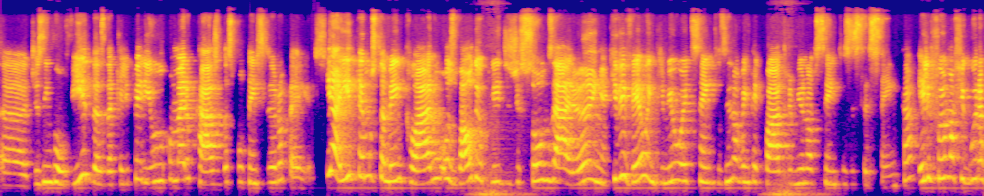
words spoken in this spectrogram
uh, desenvolvidas daquele período, como era o caso das potências europeias. E aí temos também, claro, Oswaldo Euclides de Souza Aranha, que viveu entre 1894 e 1960. Ele foi uma figura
